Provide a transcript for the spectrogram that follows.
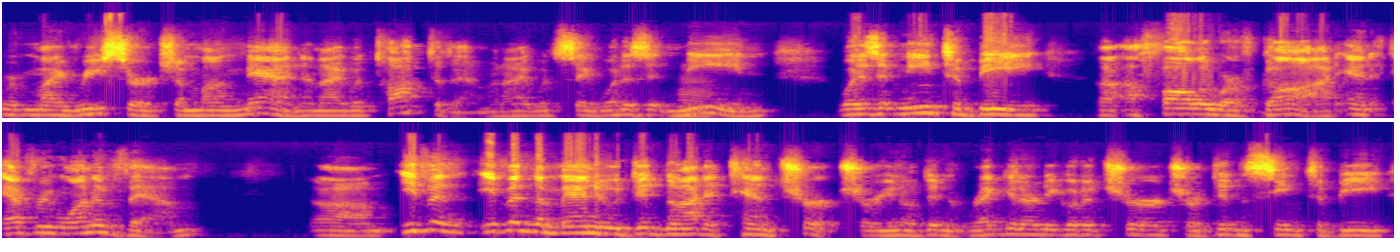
my research among men, and I would talk to them, and I would say, "What does it mean? What does it mean to be a follower of God?" And every one of them, um, even even the men who did not attend church, or you know, didn't regularly go to church, or didn't seem to be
